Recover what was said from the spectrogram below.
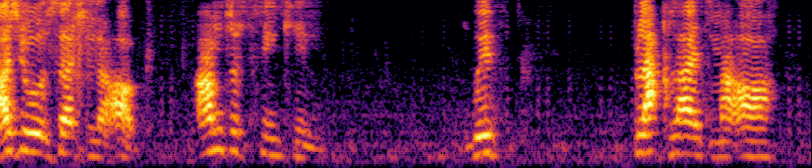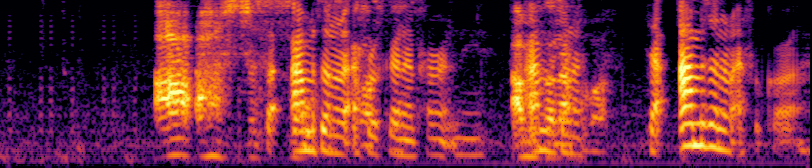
as you're searching it up, I'm just thinking, with Black Lives Matter, Ah, ah, it's just so Amazon of disgusting. Africa, apparently. Amazon, Amazon- Africa. The Amazon of Africa.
